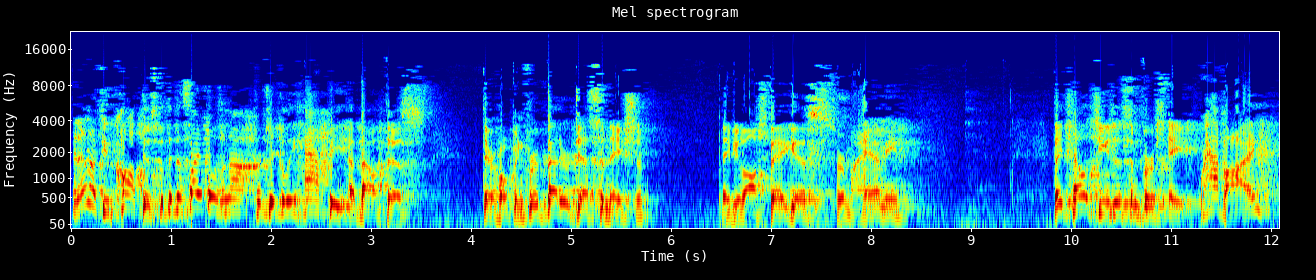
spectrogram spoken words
And I don't know if you caught this, but the disciples are not particularly happy about this. They're hoping for a better destination. Maybe Las Vegas or Miami. They tell Jesus in verse 8, Rabbi,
